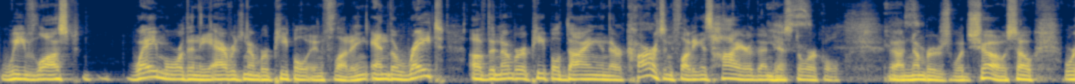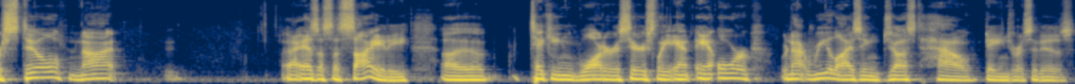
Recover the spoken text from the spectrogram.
we've lost way more than the average number of people in flooding, and the rate of the number of people dying in their cars in flooding is higher than yes. historical uh, numbers would show. So we're still not, uh, as a society, uh, taking water as seriously, and, and or we're not realizing just how dangerous it is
